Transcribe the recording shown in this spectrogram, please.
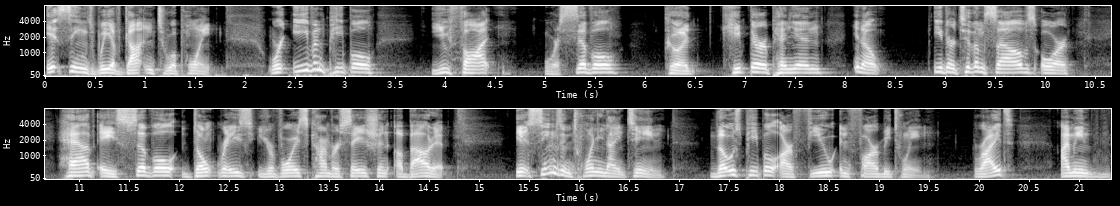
It seems we have gotten to a point where even people you thought were civil, could keep their opinion, you know, either to themselves or have a civil, don't raise your voice conversation about it. It seems in 2019, those people are few and far between, right? I mean,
